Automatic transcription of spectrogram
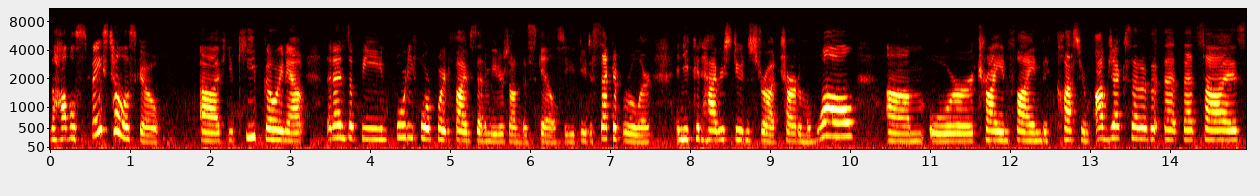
The Hubble Space Telescope, uh, if you keep going out, that ends up being 44.5 centimeters on this scale. So you need a second ruler, and you could have your students draw a chart on the wall, um, or try and find classroom objects that are that, that, that size.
